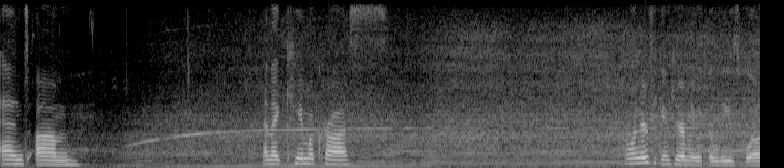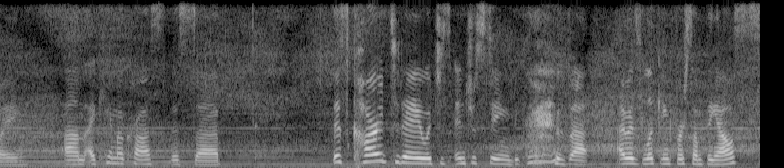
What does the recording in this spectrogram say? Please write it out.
And um, and I came across. I wonder if you can hear me with the leaves blowing. Um, I came across this uh, this card today, which is interesting because uh, I was looking for something else,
